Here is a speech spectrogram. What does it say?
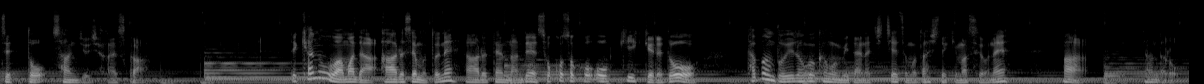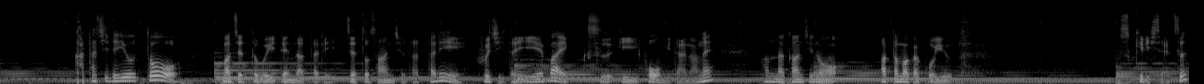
Z30 じゃないですか。でキャノンはまだ R7 とね R10 なんでそこそこ大きいけれど多分 Vlog カムみたいなちっちゃいやつも出してきますよね。まあなんだろう。形で言うとまあ、ZV-10 だったり Z30 だったり富士で言えば XE4 みたいなねあんな感じの頭がこういうすっきりしたやつ、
